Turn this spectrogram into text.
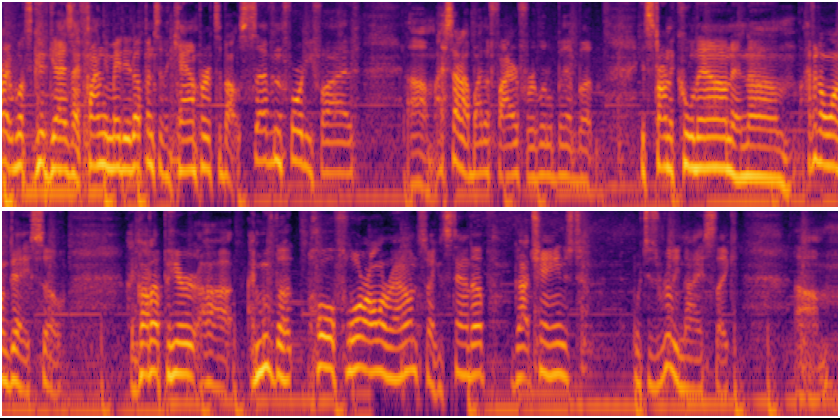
All right, what's good, guys? I finally made it up into the camper. It's about 7:45. Um, I sat out by the fire for a little bit, but it's starting to cool down, and um, I've had a long day, so I got up here, uh, I moved the whole floor all around so I could stand up, got changed, which is really nice. Like, um,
